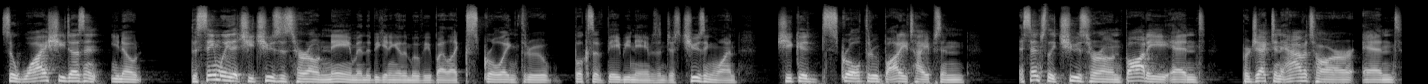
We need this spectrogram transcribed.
So why she doesn't, you know. The same way that she chooses her own name in the beginning of the movie by like scrolling through books of baby names and just choosing one, she could scroll through body types and essentially choose her own body and project an avatar and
